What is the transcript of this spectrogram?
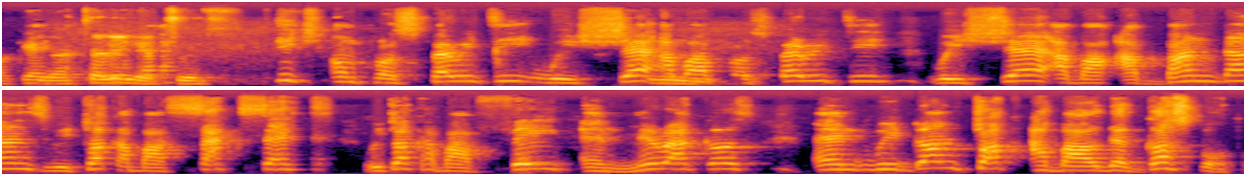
Okay? You are telling the truth. teach on prosperity. We share Mm. about prosperity. We share about abundance. We talk about success. We talk about faith and miracles. And we don't talk about the gospel.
